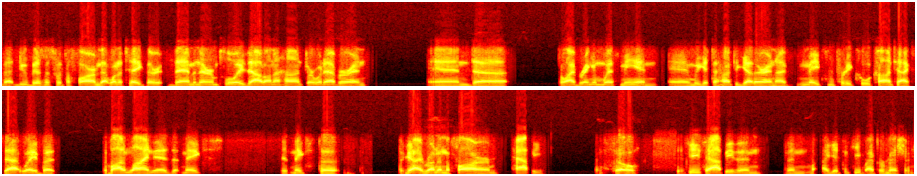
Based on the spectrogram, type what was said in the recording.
that do business with the farm that want to take their them and their employees out on a hunt or whatever, and and uh, so I bring them with me and and we get to hunt together. And I've made some pretty cool contacts that way. But the bottom line is it makes it makes the the guy running the farm happy. And so if he's happy then then I get to keep my permission.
